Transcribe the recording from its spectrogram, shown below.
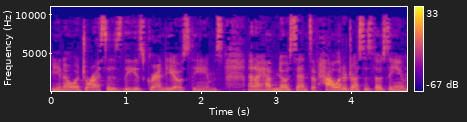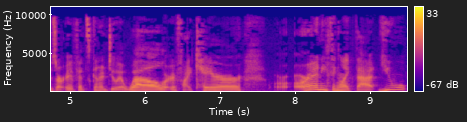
you know, addresses these grandiose themes. And I have no sense of how it addresses those themes or if it's going to do it well or if I care or, anything like that. You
